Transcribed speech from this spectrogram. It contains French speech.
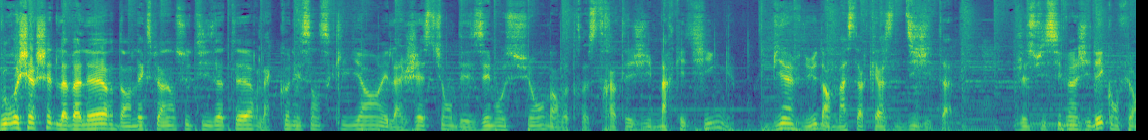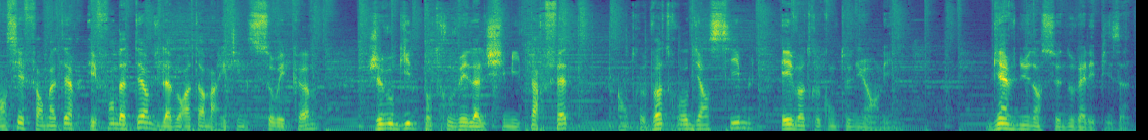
Vous recherchez de la valeur dans l'expérience utilisateur, la connaissance client et la gestion des émotions dans votre stratégie marketing? Bienvenue dans Masterclass Digital. Je suis Sylvain Gillet, conférencier, formateur et fondateur du laboratoire marketing Soecom. Je vous guide pour trouver l'alchimie parfaite entre votre audience cible et votre contenu en ligne. Bienvenue dans ce nouvel épisode.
